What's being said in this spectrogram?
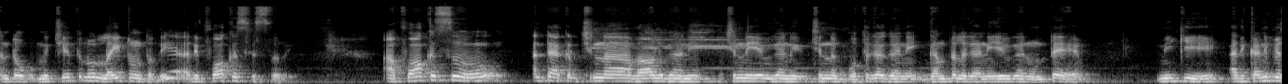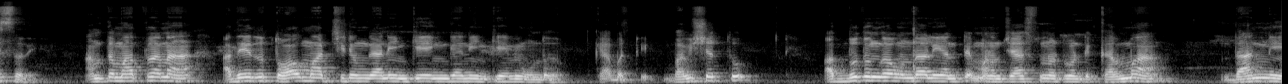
అంటే ఒక మీ చేతిలో లైట్ ఉంటుంది అది ఫోకస్ ఇస్తుంది. ఆ ఫోకస్ అంటే అక్కడ చిన్న రాళ్ళు కానీ చిన్న ఏవి కానీ చిన్న గుత్తగా కానీ గంతలు కానీ ఏవి కానీ ఉంటే మీకు అది కనిపిస్తుంది. అంత మాత్రాన అదేదో తోవ మార్చడం కానీ ఇంకేం కానీ ఇంకేమీ ఉండదు. కాబట్టి భవిష్యత్తు అద్భుతంగా ఉండాలి అంటే మనం చేస్తున్నటువంటి కర్మ దాన్ని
